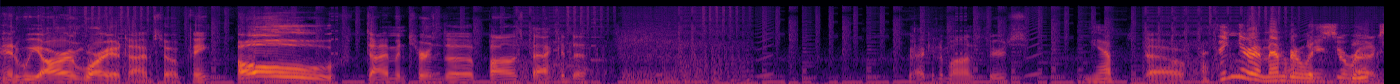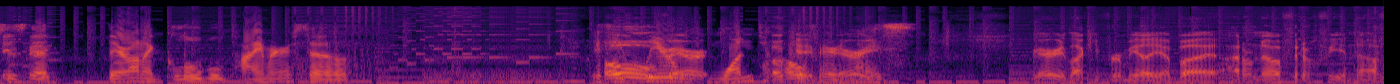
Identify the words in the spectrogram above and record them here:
And we are in Wario time, so pink. Oh, diamond turned the bombs back into back into monsters. Yep. So A thing to remember with pink spooks is that they're on a global timer, so if you Oh, clear very- one time, oh, okay, oh, very, very- nice. very lucky for Amelia, but I don't know if it'll be enough.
